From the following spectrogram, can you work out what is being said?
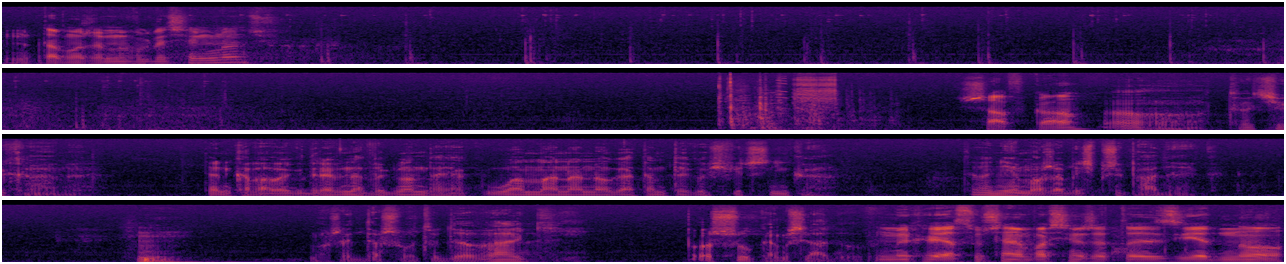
My tam możemy w ogóle sięgnąć? Szafka. O, to ciekawe. Ten kawałek drewna wygląda jak łamana noga tamtego świecznika. To nie może być przypadek. Hmm, może doszło tu do walki. Poszukam śladów. Mychy, ja słyszałem właśnie, że to jest jedno,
